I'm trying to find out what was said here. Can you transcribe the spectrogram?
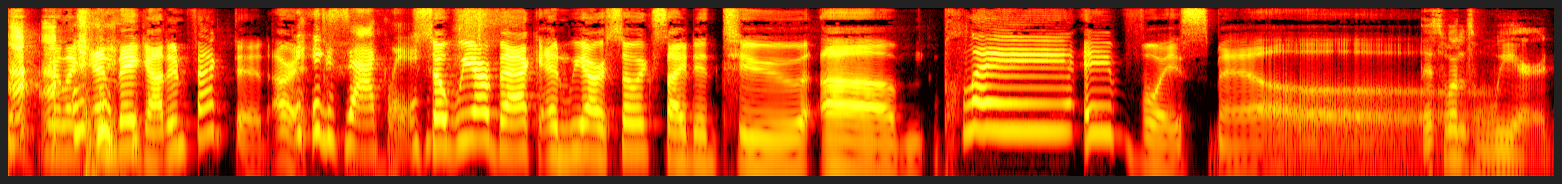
You're like, and they got infected. All right. exactly. So we are back and we are so excited to um play a voicemail. this one's weird.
